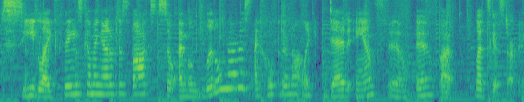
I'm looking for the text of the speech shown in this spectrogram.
seed-like things coming out of this box, so I'm a little nervous. I hope they're not like dead ants. Ew, ew, but let's get started.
